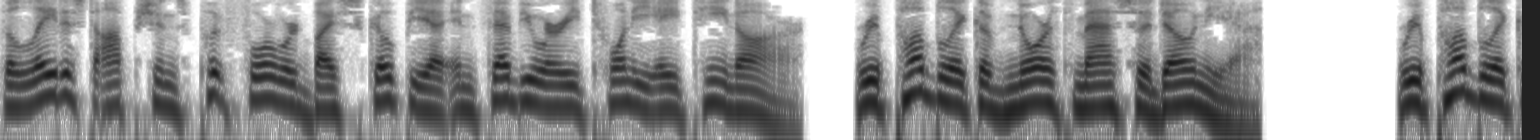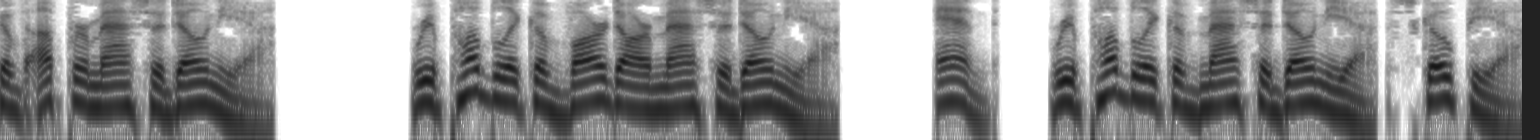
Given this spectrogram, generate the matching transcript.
The latest options put forward by Skopje in February 2018 are Republic of North Macedonia Republic of Upper Macedonia, Republic of Vardar Macedonia, and Republic of Macedonia Skopje.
